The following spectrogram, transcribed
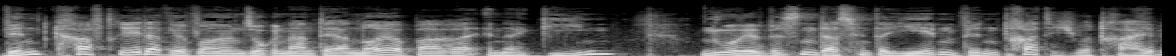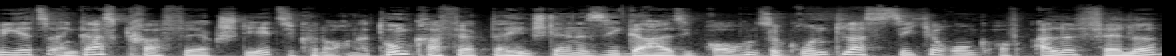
Windkrafträder, wir wollen sogenannte erneuerbare Energien. Nur wir wissen, dass hinter jedem Windrad, ich übertreibe jetzt, ein Gaskraftwerk steht. Sie können auch ein Atomkraftwerk dahinstellen, ist egal. Sie brauchen zur Grundlastsicherung auf alle Fälle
